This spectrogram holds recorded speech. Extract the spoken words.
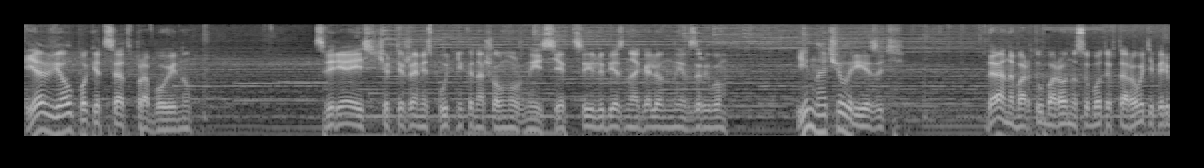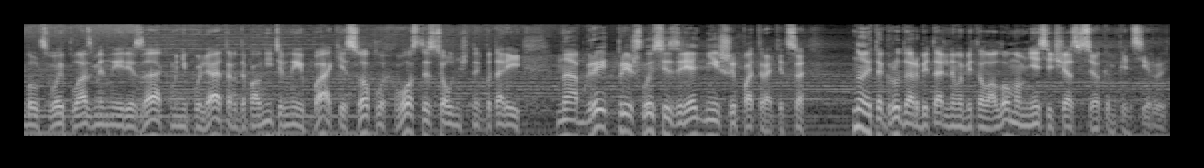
Я ввел покетсет в пробоину. Сверяясь с чертежами спутника, нашел нужные секции, любезно оголенные взрывом, и начал резать. Да, на борту барона Субботы второго теперь был свой плазменный резак, манипулятор, дополнительные баки, сопла, хвост из солнечных батарей. На апгрейд пришлось изряднейше потратиться. Но эта груда орбитального металлолома мне сейчас все компенсирует.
